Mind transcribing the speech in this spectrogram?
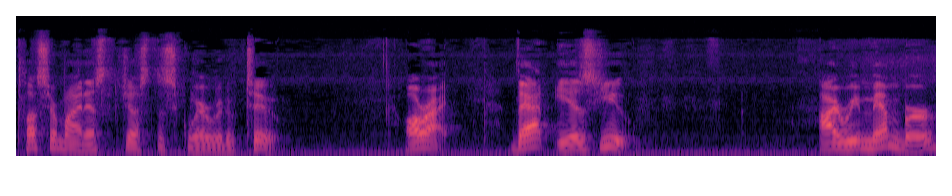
plus or minus just the square root of 2. All right, that is u. I remember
